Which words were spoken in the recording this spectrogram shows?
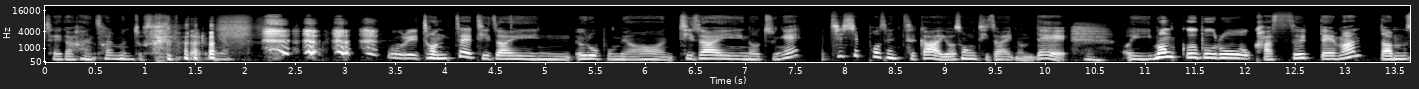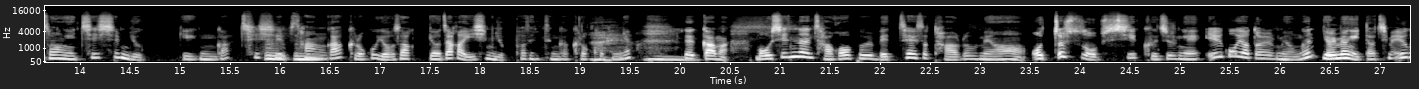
제가 한 설문조사에 따르면 우리 전체 디자인으로 보면 디자이너 중에 70%가 여성 디자이너인데 어, 임원급으로 갔을 때만 남성이 76 인가 74인가 그러고 여자 여자가 26%인가 그렇거든요. 그러니까 막 멋있는 작업을 매체에서 다루면 어쩔 수 없이 그 중에 7, 8명은 10명이 있다고 치면 7,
